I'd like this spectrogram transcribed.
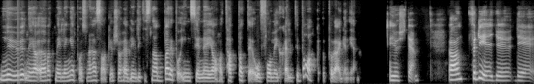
nu när jag har övat mig länge på sådana här saker så har jag blivit lite snabbare på att inse när jag har tappat det och få mig själv tillbaka upp på vägen igen. Just det. Ja, för det är ju det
